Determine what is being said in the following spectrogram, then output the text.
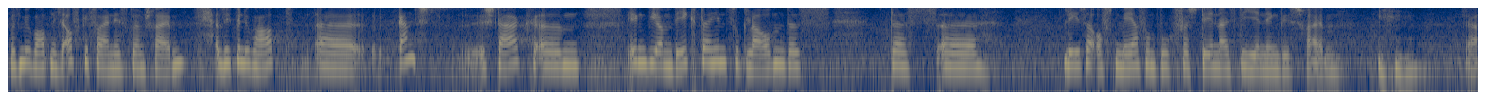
was mir überhaupt nicht aufgefallen ist beim Schreiben. Also ich bin überhaupt äh, äh, ganz stark ähm, irgendwie am Weg dahin zu glauben, dass, dass äh, Leser oft mehr vom Buch verstehen als diejenigen, die es schreiben. ja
